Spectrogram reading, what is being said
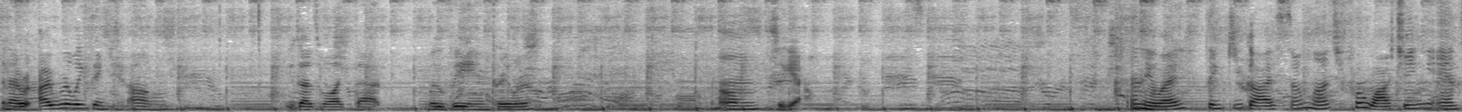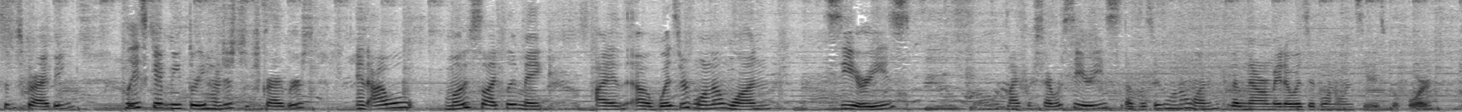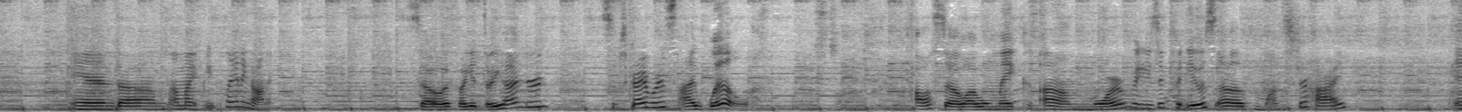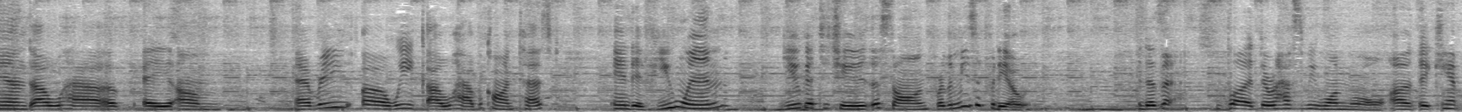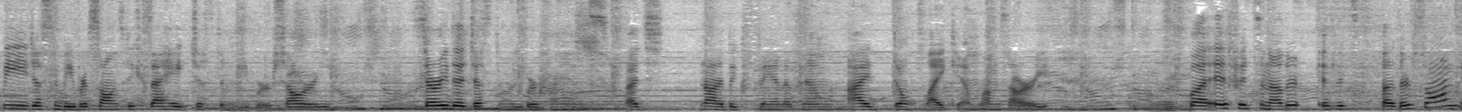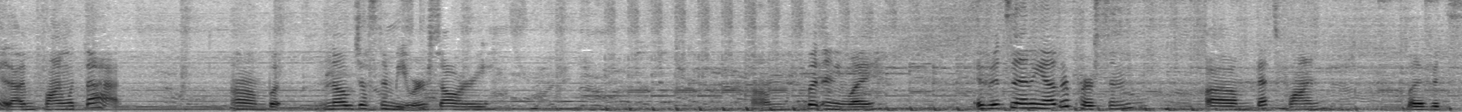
And I, I really think, um, you guys will like that movie and trailer. Um, so yeah. Anyway, thank you guys so much for watching and subscribing. Please get me 300 subscribers, and I will most likely make a Wizard 101 series, my first ever series of Wizard 101, because I've never made a Wizard 101 series before. And um, I might be planning on it. So if I get 300 subscribers, I will. Also, I will make um, more music videos of Monster High. And I will have a, um, every uh, week I will have a contest and if you win, you get to choose a song for the music video. It doesn't, but there has to be one rule. Uh, it can't be Justin Bieber songs because I hate Justin Bieber. Sorry. Sorry to Justin Bieber fans. I'm not a big fan of him. I don't like him. I'm sorry. But if it's another, if it's other song, I'm fine with that. Um, but no Justin Bieber. Sorry. Um, but anyway, if it's any other person, um, that's fine. But if it's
